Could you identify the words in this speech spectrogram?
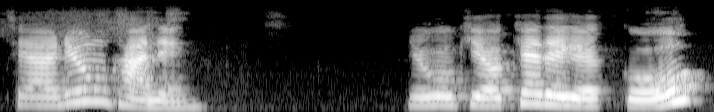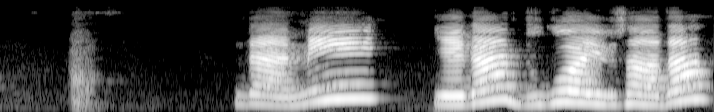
재활용 가능. 요거 기억해야 되겠고 그 다음에 얘가 누구와 유사하다?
